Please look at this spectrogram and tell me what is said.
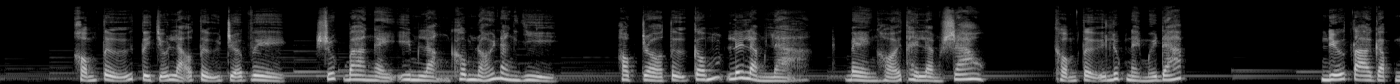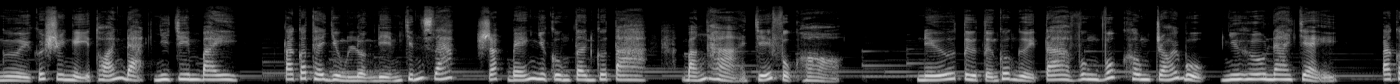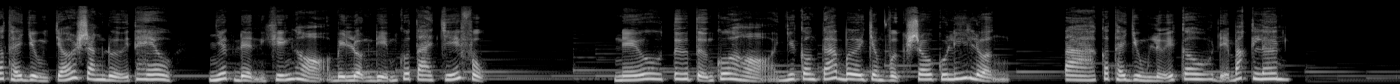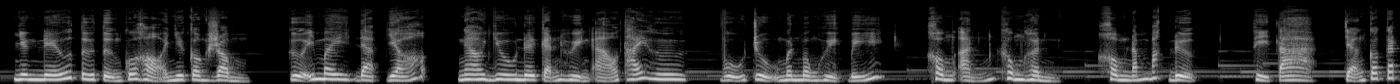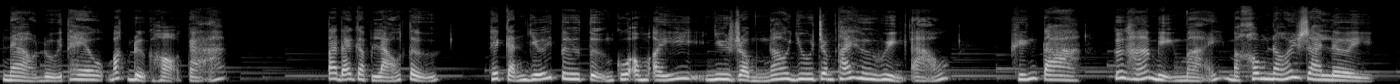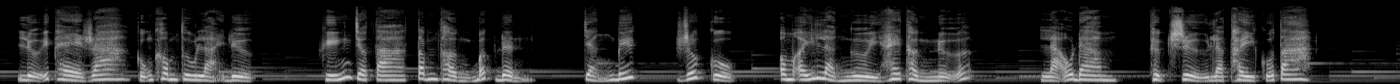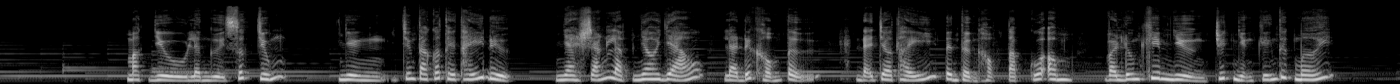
Khổng tử từ chỗ lão tử trở về, suốt ba ngày im lặng không nói năng gì. Học trò tự cấm lấy làm lạ, bèn hỏi thầy làm sao. Khổng tử lúc này mới đáp. Nếu ta gặp người có suy nghĩ thoáng đạt như chim bay, ta có thể dùng luận điểm chính xác, sắc bén như cung tên của ta, bắn hạ chế phục họ. Nếu tư tưởng của người ta vung vút không trói buộc như hươu nai chạy, ta có thể dùng chó săn đuổi theo, nhất định khiến họ bị luận điểm của ta chế phục. Nếu tư tưởng của họ như con cá bơi trong vực sâu của lý luận, ta có thể dùng lưỡi câu để bắt lên. Nhưng nếu tư tưởng của họ như con rồng, cưỡi mây đạp gió, ngao du nơi cảnh huyền ảo thái hư, vũ trụ mênh mông huyền bí, không ảnh, không hình, không nắm bắt được, thì ta chẳng có cách nào đuổi theo bắt được họ cả ta đã gặp lão tử thấy cảnh giới tư tưởng của ông ấy như rồng ngao du trong thái hư huyền ảo. Khiến ta cứ há miệng mãi mà không nói ra lời. Lưỡi thè ra cũng không thu lại được. Khiến cho ta tâm thần bất định. Chẳng biết rốt cuộc ông ấy là người hay thần nữa. Lão đam thực sự là thầy của ta. Mặc dù là người xuất chúng, nhưng chúng ta có thể thấy được nhà sáng lập nho giáo là đức khổng tử, đã cho thấy tinh thần học tập của ông và luôn khiêm nhường trước những kiến thức mới.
